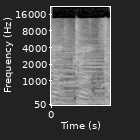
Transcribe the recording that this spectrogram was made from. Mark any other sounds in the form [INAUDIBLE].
今日今日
